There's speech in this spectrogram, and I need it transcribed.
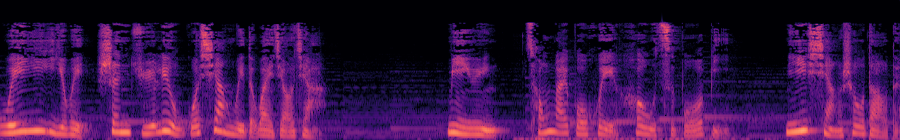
唯一一位身居六国相位的外交家。命运从来不会厚此薄彼，你享受到的，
